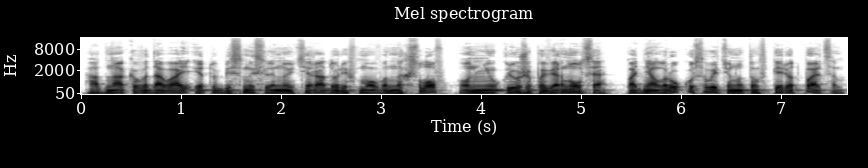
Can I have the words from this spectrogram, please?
Однако, выдавая эту бессмысленную тираду рифмованных слов, он неуклюже повернулся, поднял руку с вытянутым вперед пальцем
